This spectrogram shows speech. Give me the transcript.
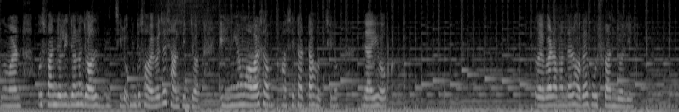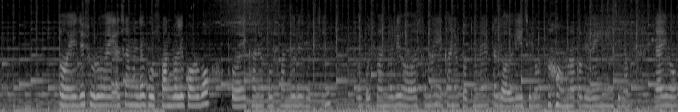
তোমার পুষ্পাঞ্জলির জন্য জল দিচ্ছিল, কিন্তু সবাই বলছে শান্তির জল। এই নিয়ম আবার সব হাসি ঠাট্টা হচ্ছিল। যাই হোক। তো এবার আমাদের হবে পুষ্পাঞ্জলি। তো এই যে শুরু হয়ে গেছে আমাদের পুষ্পাঞ্জলি পর্ব। তো এখানে পুষ্পাঞ্জলি হচ্ছে। তো পুষ্পাঞ্জলি হওয়ার সময় এখানে প্রথমে একটা জল দিয়েছিল। তো আমরা তো ভেবেই নিয়েছিলাম। যাই হোক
